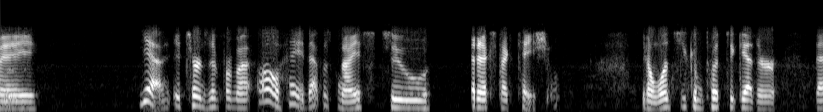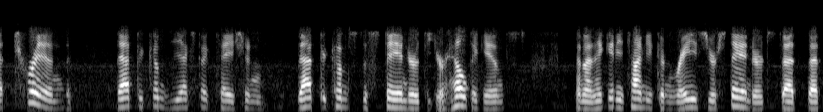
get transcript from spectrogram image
a yeah, it turns in from a oh hey that was nice to an expectation. You know, once you can put together that trend, that becomes the expectation. That becomes the standard that you're held against. And I think anytime you can raise your standards, that that's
